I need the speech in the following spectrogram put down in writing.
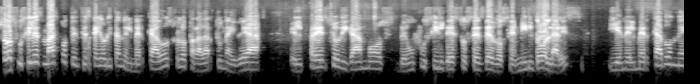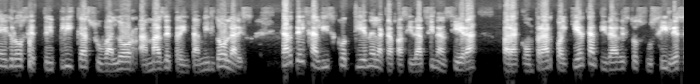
son los fusiles más potentes que hay ahorita en el mercado, solo para darte una idea, el precio, digamos, de un fusil de estos es de 12 mil dólares y en el mercado negro se triplica su valor a más de 30 mil dólares. Cártel Jalisco tiene la capacidad financiera para comprar cualquier cantidad de estos fusiles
